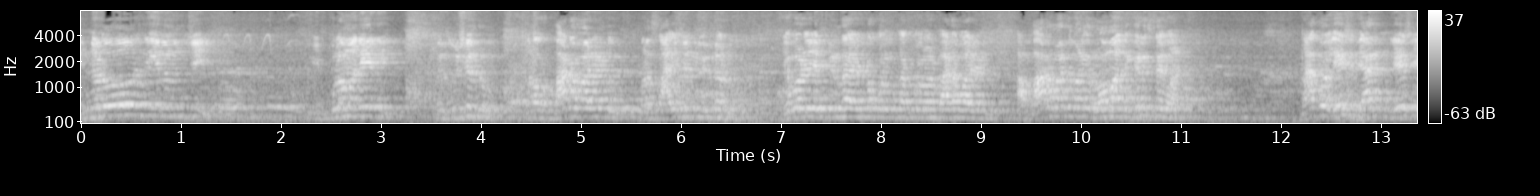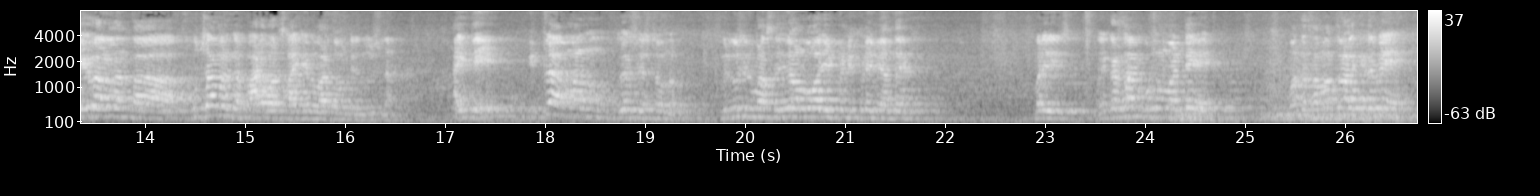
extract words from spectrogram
ఎన్నడో నేల నుంచి ఈ కులం అనేది మీరు చూసిండ్రు మన ఒక పాట పాడిండు మన సాహిత్యం విన్నాడు. ఎవడు చెప్పిండ్రా ఎక్కడ కులం తక్కువ పాట పాడిండు. ఆ పాట పాడితే మనకి రోమాలు నిగరిస్తాయి వాడు నాకు లేచి ధ్యానం లేచి ఎగరాలన్నంత ఉత్సాహంగా పాడవాడు సాహిత్యం వాడుతూ ఉంటుంది చూసినా. అయితే ఇట్లా మనం వివక్ష ఉన్నాం. మీరు చూసిన మన శ్రీరాములు బాబు చెప్పింది ఇప్పుడే మీ అందరికీ. మరి వెంకటస్వామి కుటుంబం అంటే వంద సంవత్సరాల క్రితమే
